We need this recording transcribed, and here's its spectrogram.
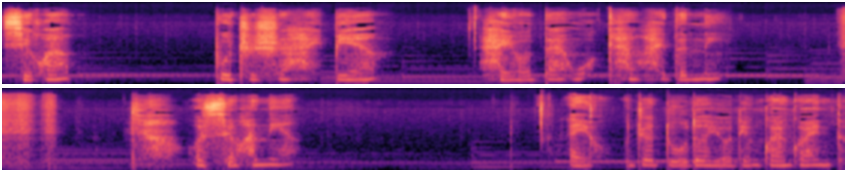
喜欢，不只是海边。”还有带我看海的你，我喜欢你。哎呦，我这读的有点怪怪的，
